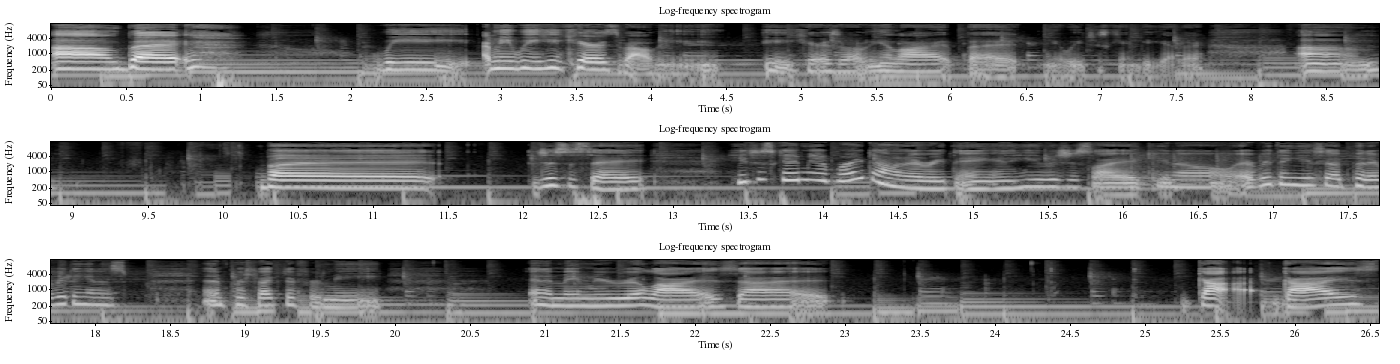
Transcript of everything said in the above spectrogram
Um, but we, I mean, we he cares about me he cares about me a lot, but yeah, we just can't be together. Um, but just to say, he just gave me a breakdown of everything, and he was just like, you know, everything he said put everything in his in perspective for me, and it made me realize that guys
